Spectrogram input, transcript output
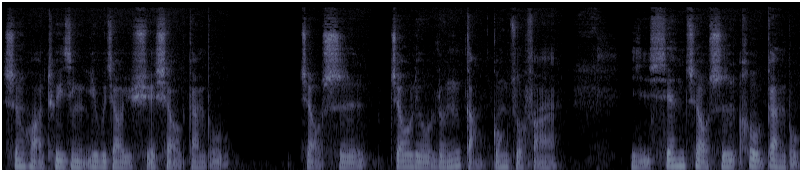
深化推进义务教育学校干部教师交流轮岗工作方案，以先教师后干部、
